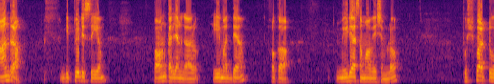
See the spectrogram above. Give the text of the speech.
ఆంధ్ర డిప్యూటీ సీఎం పవన్ కళ్యాణ్ గారు ఈ మధ్య ఒక మీడియా సమావేశంలో పుష్ప టూ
